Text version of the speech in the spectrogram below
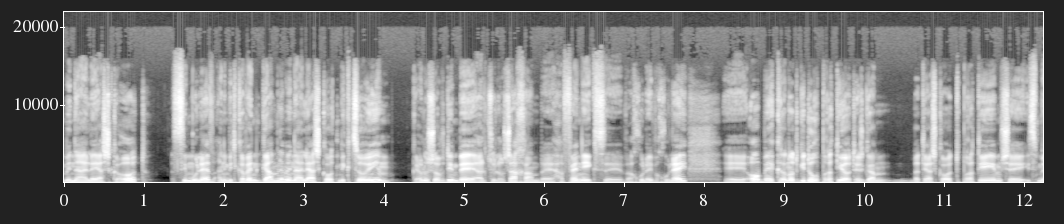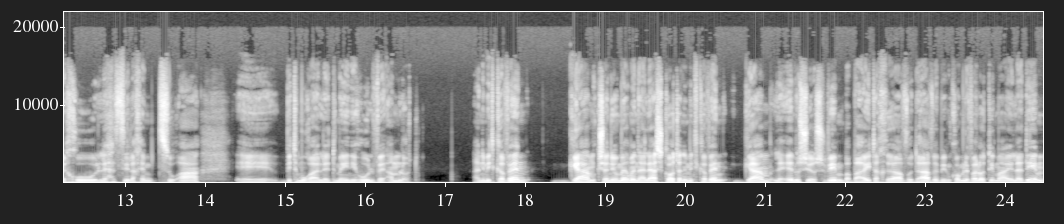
מנהלי השקעות, שימו לב, אני מתכוון גם למנהלי השקעות מקצועיים, כאלו שעובדים באלצ'ולר שחם, בהפניקס אה, וכולי וכולי, אה, או בקרנות גידור פרטיות. יש גם בתי השקעות פרטיים שישמחו להשיא לכם תשואה אה, בתמורה לדמי ניהול ועמלות. אני מתכוון גם, כשאני אומר מנהלי השקעות, אני מתכוון גם לאלו שיושבים בבית אחרי העבודה, ובמקום לבלות עם הילדים,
